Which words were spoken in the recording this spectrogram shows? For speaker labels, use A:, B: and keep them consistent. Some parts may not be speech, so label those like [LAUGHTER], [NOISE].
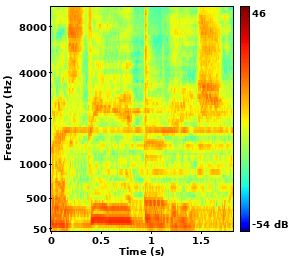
A: Простые вещи.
